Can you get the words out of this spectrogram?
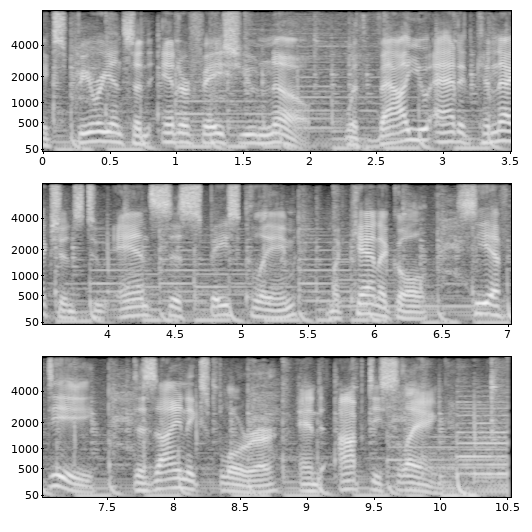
Experience an interface you know with value-added connections to ANSYS SpaceClaim, Mechanical, CFD, DesignXplorer, and OptiSlang.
